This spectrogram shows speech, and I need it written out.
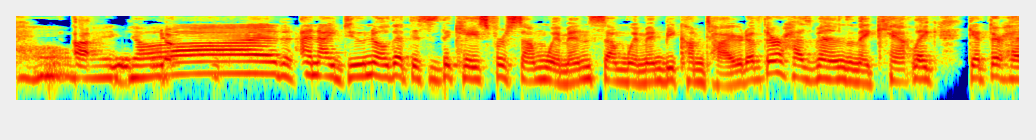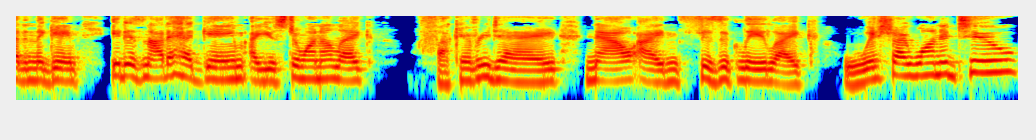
oh uh, my you know- god. And I do know that this is the case for some women. Some women become tired of their husbands and they can't like get their head in the game. It is not a head game. I used to want to like fuck every day. Now I'm physically like wish I wanted to.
